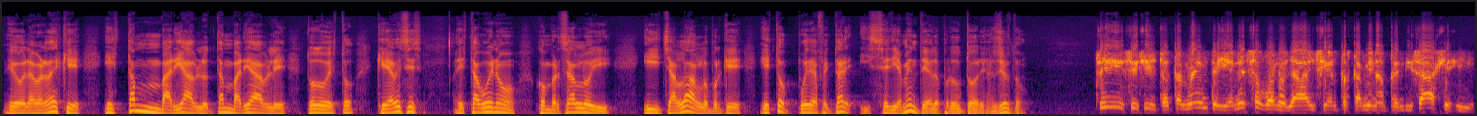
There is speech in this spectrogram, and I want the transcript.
digo, la verdad es que es tan variable, tan variable todo esto, que a veces está bueno conversarlo y, y charlarlo, porque esto puede afectar y seriamente a los productores, ¿no es cierto? Sí, sí, sí, totalmente. Y en eso, bueno, ya hay ciertos también aprendizajes y,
